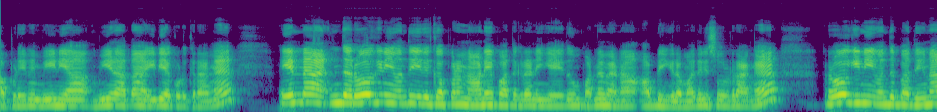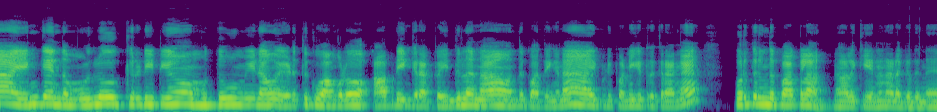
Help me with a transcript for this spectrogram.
அப்படின்னு மீனியா மீனா தான் ஐடியா கொடுக்குறாங்க. என்ன இந்த ரோகிணி வந்து இதுக்கப்புறம் நானே பார்த்துக்கிறேன் நீங்கள் எதுவும் பண்ண வேணாம் அப்படிங்கிற மாதிரி சொல்கிறாங்க ரோகிணி வந்து பார்த்தீங்கன்னா எங்கே இந்த முழு கிரெடிட்டையும் முத்துவும் மீனாவும் எடுத்துக்குவாங்களோ அப்படிங்கிற இப்போ இதில் நான் வந்து பார்த்தீங்கன்னா இப்படி பண்ணிக்கிட்டு இருக்கிறாங்க. பொறுத்திருந்து பார்க்கலாம். நாளைக்கு என்ன நடக்குதுன்னு.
